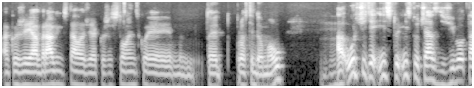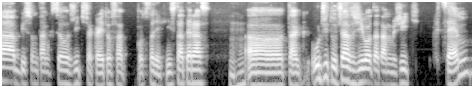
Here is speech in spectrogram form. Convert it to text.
akože ja vravím stále, že akože Slovensko je, to je proste domov Uh-huh. A určite istú, istú časť života by som tam chcel žiť, však aj to sa v podstate chystá teraz, uh-huh. uh, tak určitú časť života tam žiť chcem,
